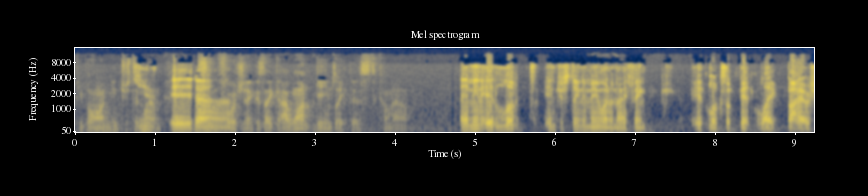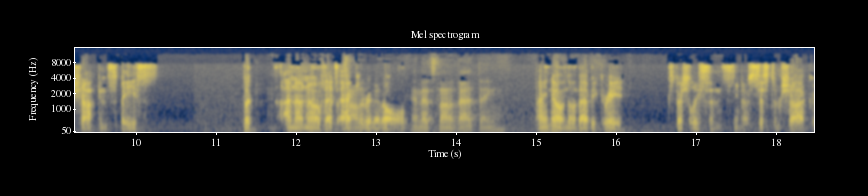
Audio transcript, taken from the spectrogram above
People aren't interested in them. it. It's Uh, unfortunate because like I want games like this to come out. I mean, it looked interesting to me when I think it looks a bit like Bioshock in space, but I don't know if that's It's not a- accurate at all. And that's not a bad thing. I know, no, that'd be great, especially since you know System Shock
